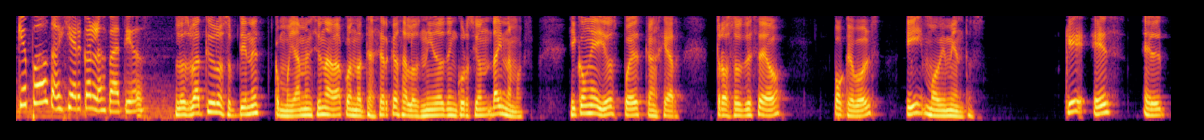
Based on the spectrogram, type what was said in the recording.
¿Qué puedo canjear con los vatios? Los vatios los obtienes, como ya mencionaba, cuando te acercas a los nidos de incursión Dynamax. Y con ellos puedes canjear trozos de SEO, Pokéballs y movimientos. ¿Qué es el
